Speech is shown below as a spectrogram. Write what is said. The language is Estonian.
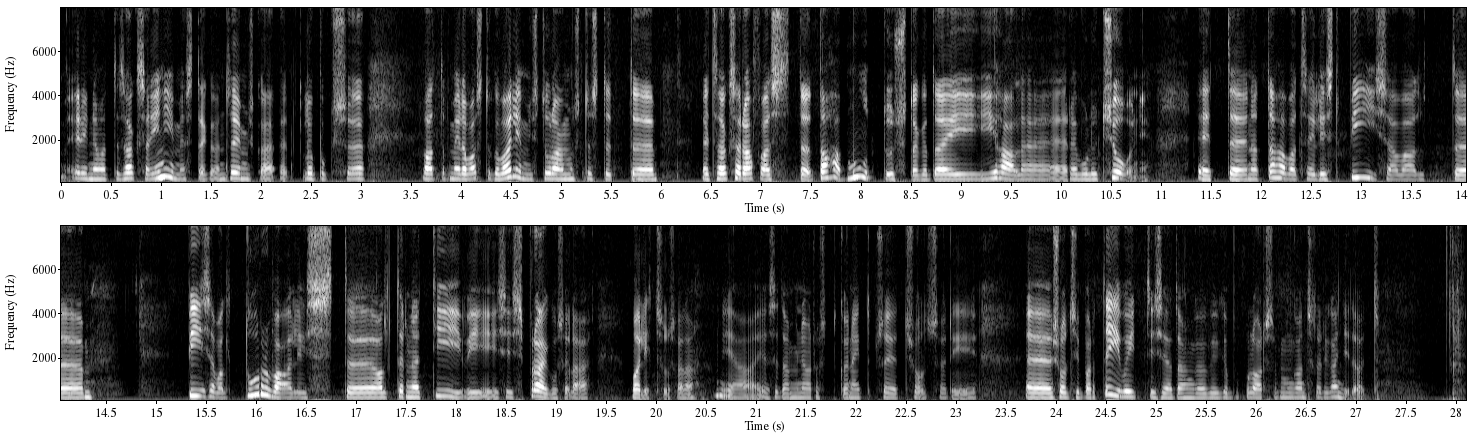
erinevate Saksa inimestega, on see, mis ka lõpuks vaatab meile vastu ka valimistulemustest, et et Saksa rahvas tahab muutust, aga ta ei ihale revolutsiooni. et nad tahavad sellist piisavalt piisavalt turvalist alternatiivi siis praegusele valitsusele ja, ja seda minu arust ka näitab see, et Scholz oli, Scholzi partei võitis ja ta on ka kõige populaarsem kantslerikandidaat.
